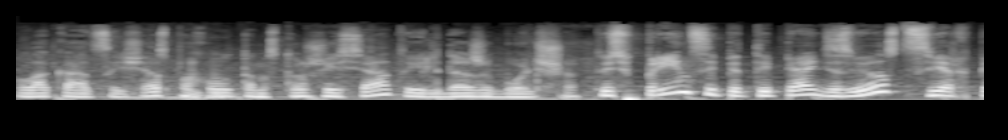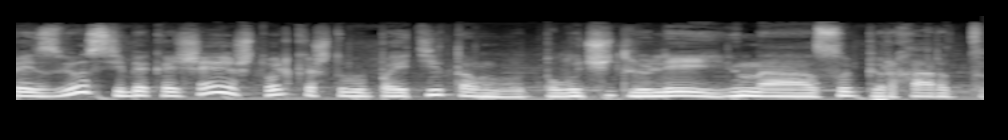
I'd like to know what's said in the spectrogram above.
локации, сейчас, походу, mm-hmm. там 160 или даже больше. То есть, в принципе, ты 5 звезд, сверх 5 звезд себе качаешь только, чтобы пойти там вот, получить люлей на супер хард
